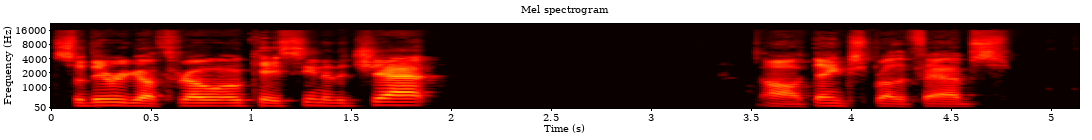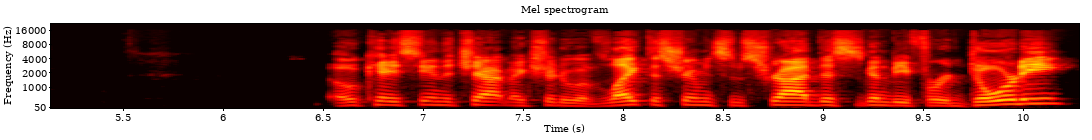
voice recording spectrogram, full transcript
so there we go. Throw OKC into the chat. Oh, thanks, brother Fabs. OKC in the chat. Make sure to have liked the stream and subscribe. This is going to be for Doherty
